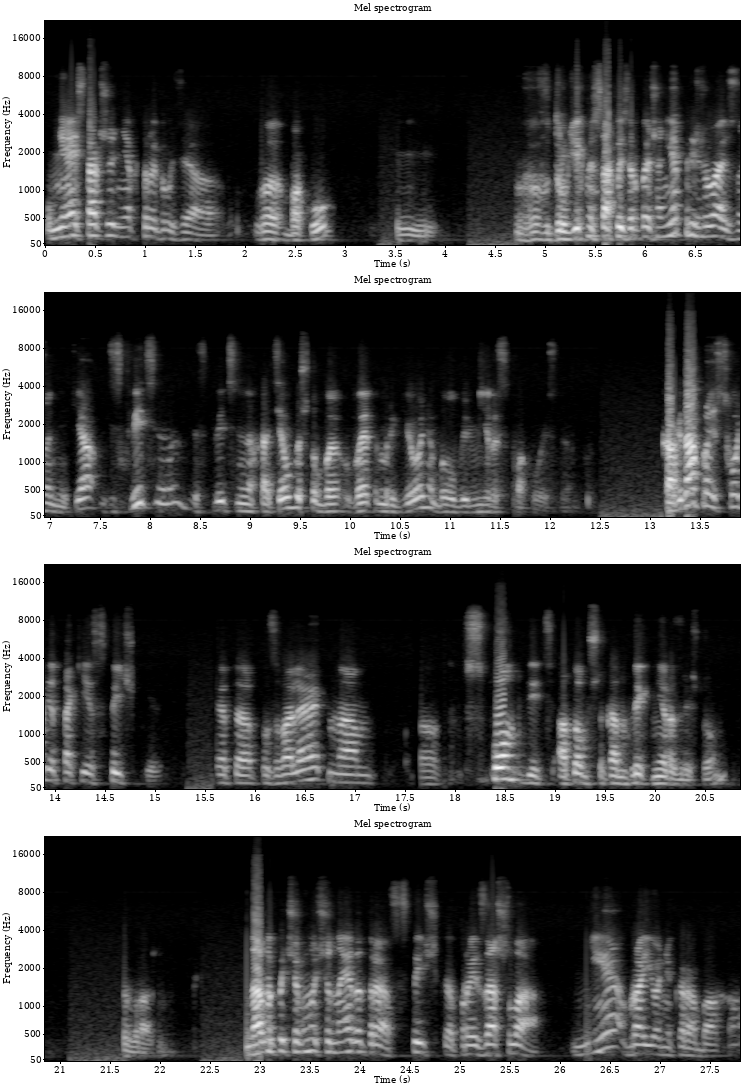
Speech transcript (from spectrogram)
У меня есть также некоторые друзья в Баку и в других местах в Азербайджане, я переживаю за них. Я действительно, действительно хотел бы, чтобы в этом регионе был бы мир и спокойствие. Когда происходят такие стычки, это позволяет нам э, вспомнить о том, что конфликт не разрешен. Это важно. Надо подчеркнуть, что на этот раз стычка произошла не в районе Карабаха,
